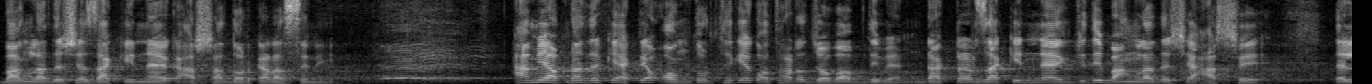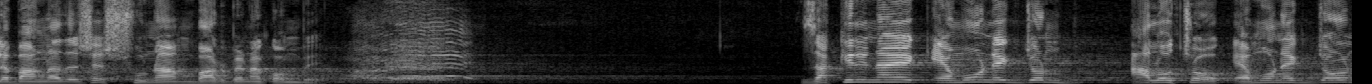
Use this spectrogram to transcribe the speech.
বাংলাদেশে জাকির নায়ক আসা দরকার আসেনি। আমি আপনাদেরকে একটা অন্তর থেকে কথাটা জবাব দিবেন। ডাক্তার জাকির নায়ক যদি বাংলাদেশে আসে, তাহলে বাংলাদেশের সুনাম বাড়বে না কমবে? জাকির নায়েক এমন একজন আলোচক, এমন একজন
